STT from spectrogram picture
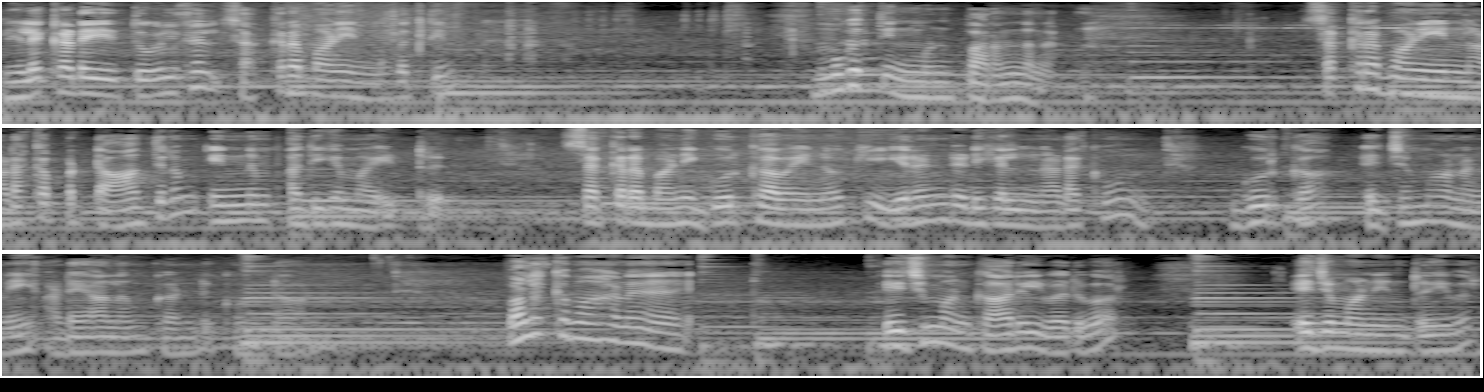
நிலக்கடை துகள்கள் சக்கரபாணியின் முகத்தின் முகத்தின் முன் பறந்தன. சக்கரபாணியின் நடக்கப்பட்ட ஆத்திரம் இன்னும் அதிகமாயிற்று. சக்கரபாணி கூர்காவை நோக்கி இரண்டடிகள் நடக்கவும் கூர்கா எஜமானனை அடையாளம் கண்டு கொண்டான். வழக்கமாக எஜமான் காரில் வருவார். எஜமானின் டிரைவர்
